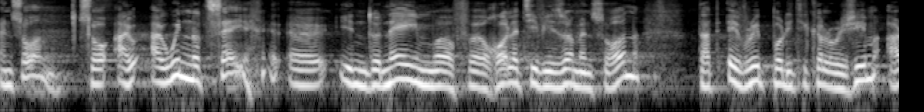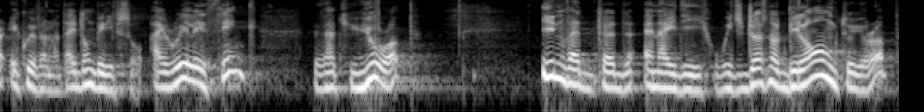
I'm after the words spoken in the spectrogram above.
and so on. So I, I will not say, uh, in the name of uh, relativism and so on, that every political regime are equivalent. I don't believe so. I really think that Europe invented an idea which does not belong to Europe,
